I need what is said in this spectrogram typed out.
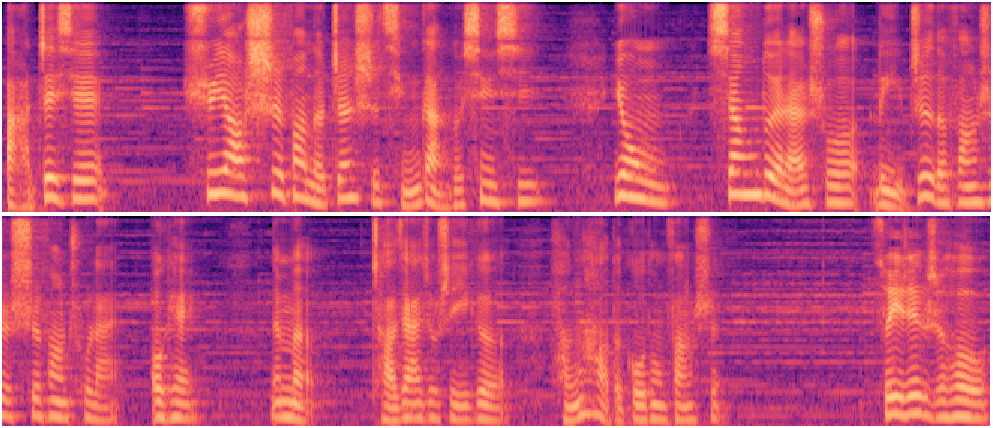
把这些需要释放的真实情感和信息，用相对来说理智的方式释放出来，OK，那么。吵架就是一个很好的沟通方式，所以这个时候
